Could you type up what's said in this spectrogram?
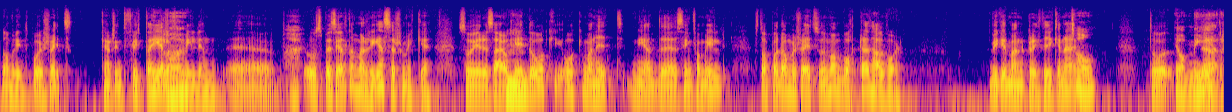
de vill inte bo i Schweiz. Kanske inte flytta hela Nej. familjen. Eh, och speciellt när man reser så mycket. Så är det så här, okej, okay, mm. då åker man hit med eh, sin familj Stoppar dem i Schweiz så är man borta ett halvår. Vilket man i praktiken är. Ja, då, ja mer. Ja.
